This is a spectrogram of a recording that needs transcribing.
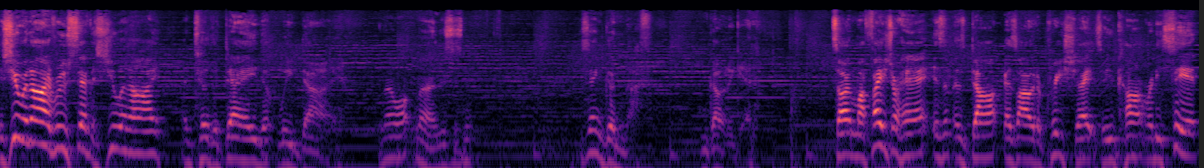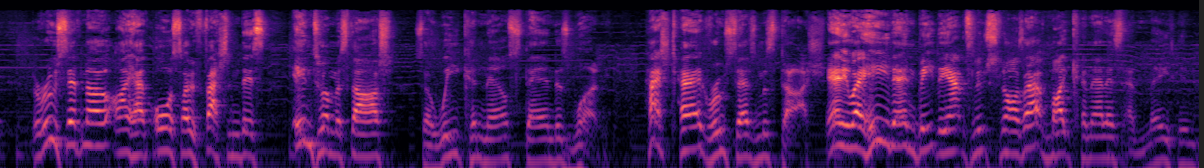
It's you and I, Rusev. It's you and I until the day that we die. You know what? No, this isn't. This ain't good enough. I'm going again. So my facial hair isn't as dark as I would appreciate, so you can't really see it. But Rusev, no, I have also fashioned this into a moustache, so we can now stand as one. Hashtag Rusev's moustache. Anyway, he then beat the absolute schnoz out of Mike Kanellis and made him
